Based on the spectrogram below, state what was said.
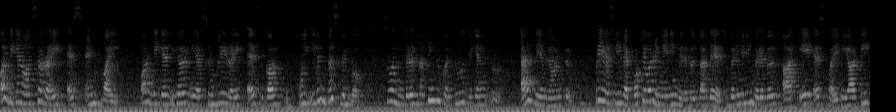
Or we can also write s and y. Or we can here we have simply write s because only even this will work. So there is nothing to confuse. We can uh, as we have learned previously that whatever remaining variables are there. So the remaining variables are a, s, y, b, r, t.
